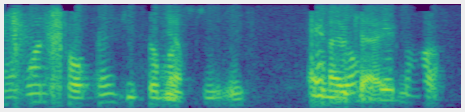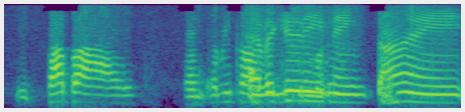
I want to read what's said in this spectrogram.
Well, wonderful. Thank you so much, Julie. And Okay. don't bye bye, and everybody. Have a good evening. Bye.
